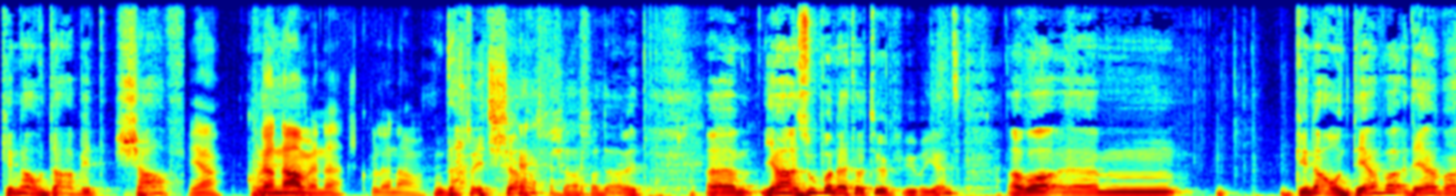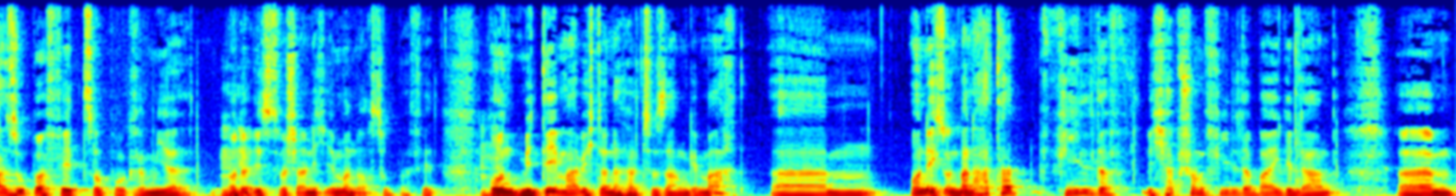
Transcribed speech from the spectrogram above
Genau, David Scharf. Ja, cooler ja, Name, ne? Cooler Name. David Scharf, scharfer David. Ähm, ja, super netter Typ übrigens. Aber ähm, genau, und der war, der war super fit, so Programmier, mhm. oder ist wahrscheinlich immer noch super fit. Mhm. Und mit dem habe ich dann halt zusammen gemacht. Ähm, und nichts. Und man hat halt viel, ich habe schon viel dabei gelernt. Ähm,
